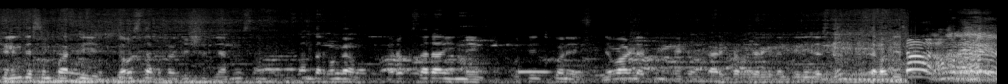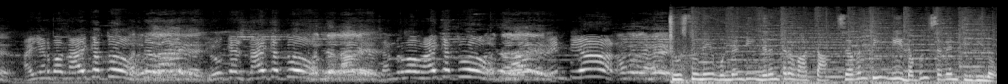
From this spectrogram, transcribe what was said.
తెలుగుదేశం పార్టీ వ్యవస్థాపక అధ్యక్షుడు జన్మ సందర్భంగా మరొకసారి ఆయన్ని గుర్తించుకొని నివాళులు అర్పించేటువంటి కార్యక్రమం జరిగిందని తెలియజేస్తూ సెలవు తీసుకుంటున్నాను. అయ్యన్ బాబు నాయకత్వం. లోకేష్ నాయకత్వం. చంద్రబాబు నాయకత్వం. ఎన్టీఆర్ చూస్తూనే ఉండండి నిరంతర వార్త. సెవెంటీ మీ డబుల్ సెవెన్ టీవీలో.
